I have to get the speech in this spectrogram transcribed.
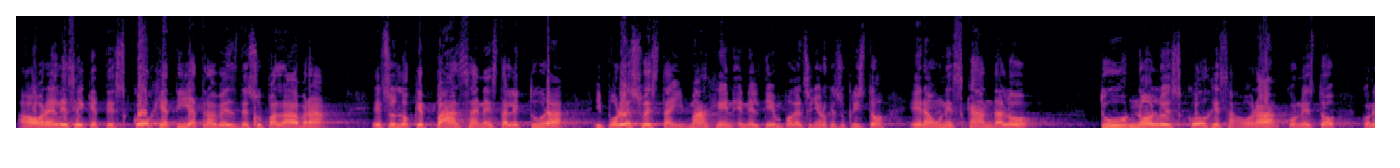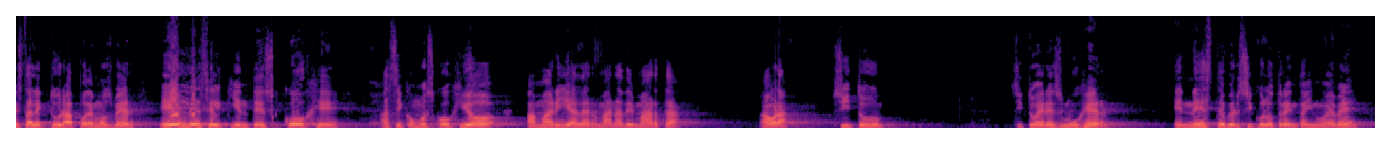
Ahora Él es el que te escoge a ti a través de su palabra. Eso es lo que pasa en esta lectura. Y por eso esta imagen en el tiempo del Señor Jesucristo era un escándalo. Tú no lo escoges ahora. Con esto, con esta lectura podemos ver, Él es el quien te escoge así como escogió a María, la hermana de Marta. Ahora, si tú, si tú eres mujer, en este versículo 39,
